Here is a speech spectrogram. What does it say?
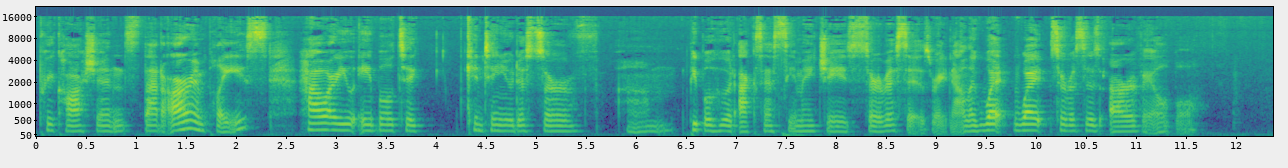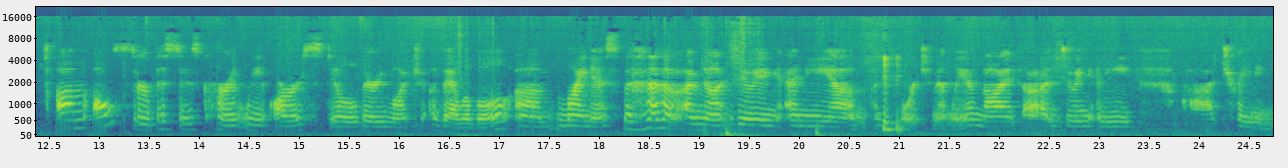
precautions that are in place, how are you able to continue to serve um, people who would access CMHA's services right now? Like what, what services are available? Um, all services currently are still very much available, um, minus I'm not doing any, um, unfortunately, I'm not uh, doing any uh, training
